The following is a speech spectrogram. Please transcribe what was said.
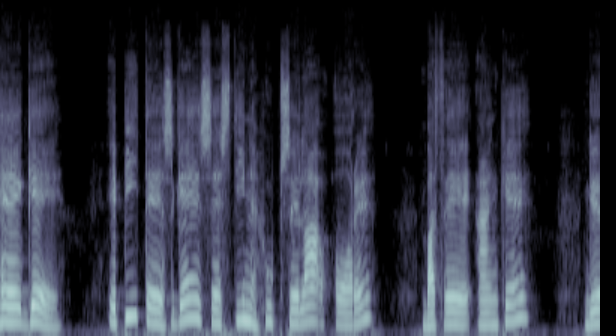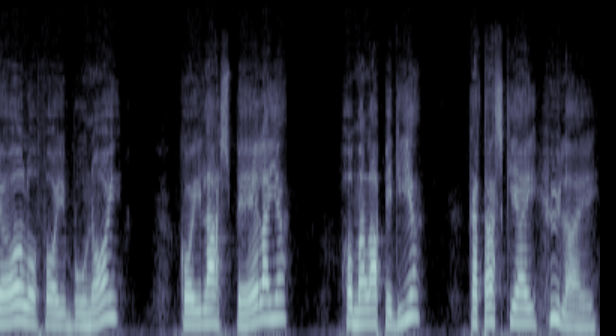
hege epites ges est hupsela ore bathe anche geolo geolophoi bunoi coilas pelaia homalapedia catasciai hylae.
